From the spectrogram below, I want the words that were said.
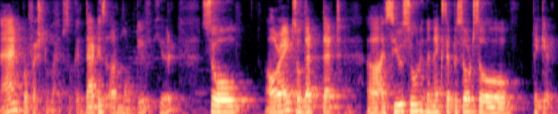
and professional lives okay that is our motive here. So all right so that that uh, i see you soon in the next episode. So take care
